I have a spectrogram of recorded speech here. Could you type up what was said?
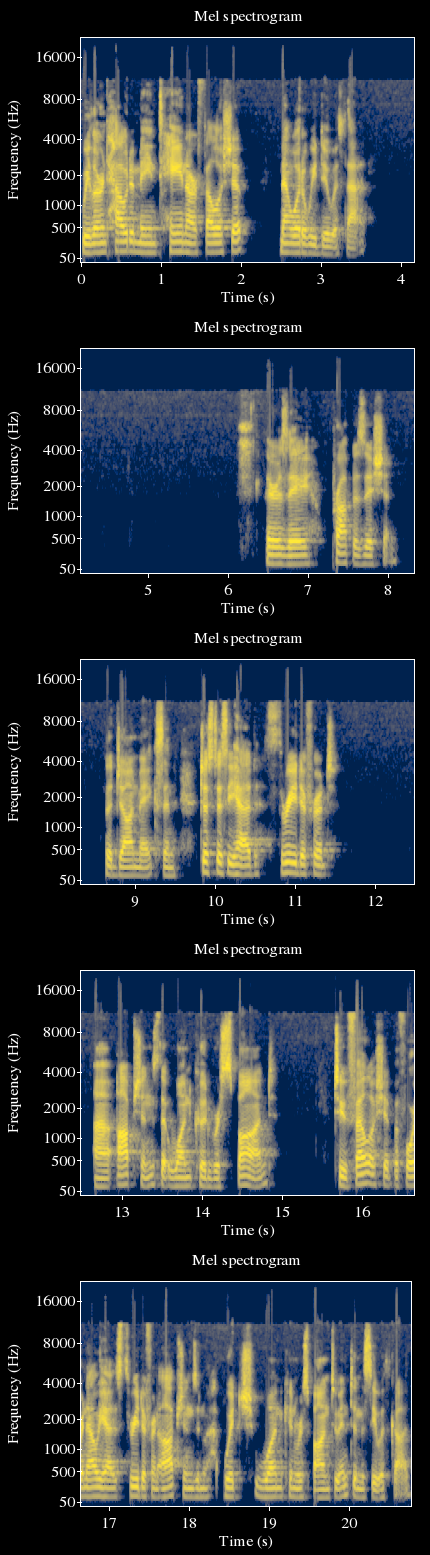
We learned how to maintain our fellowship. Now, what do we do with that? There is a proposition that John makes, and just as he had three different uh, options that one could respond to fellowship before, now he has three different options in which one can respond to intimacy with God.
